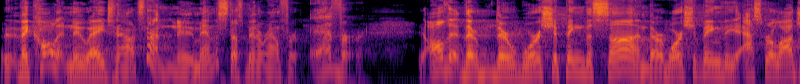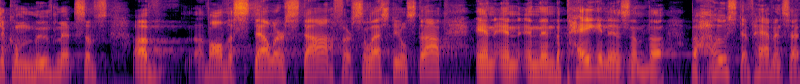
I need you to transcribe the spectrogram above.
They call it New Age now. It's not new, man. This stuff's been around forever. All that they're, they're worshiping the sun, they're worshiping the astrological movements of, of of all the stellar stuff or celestial stuff, and, and, and then the paganism, the, the host of heaven. So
